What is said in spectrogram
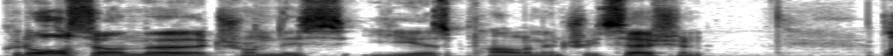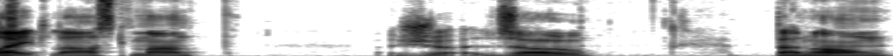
could also emerge from this year's parliamentary session. Late last month, Zhou Banong,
